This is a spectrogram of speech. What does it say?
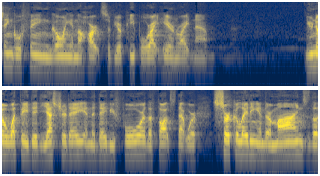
single thing going in the hearts of your people right here and right now. You know what they did yesterday and the day before, the thoughts that were circulating in their minds, the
